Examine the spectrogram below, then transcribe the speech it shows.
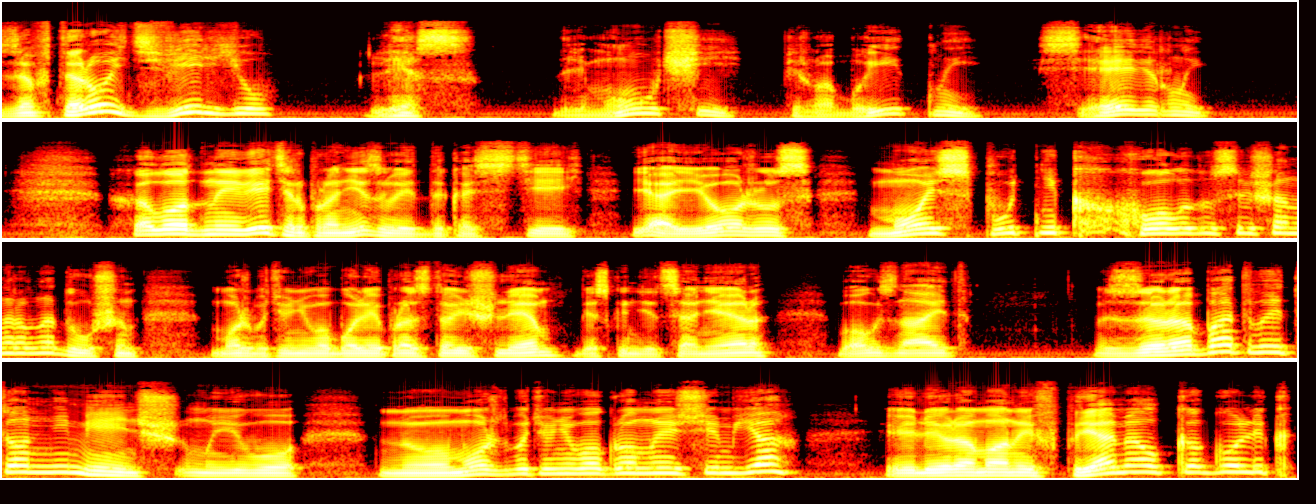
За второй дверью лес, дремучий, первобытный, северный. Холодный ветер пронизывает до костей. Я ежусь. Мой спутник к холоду совершенно равнодушен. Может быть, у него более простой шлем, без кондиционера. Бог знает. Зарабатывает он не меньше моего, но, может быть, у него огромная семья, или Роман и впрямь алкоголик,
